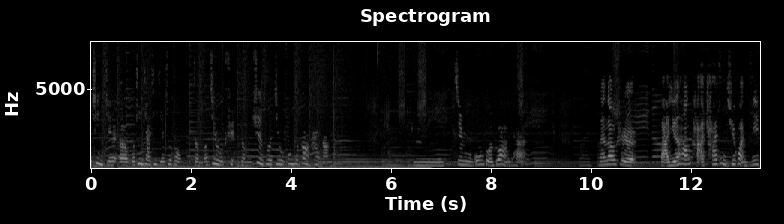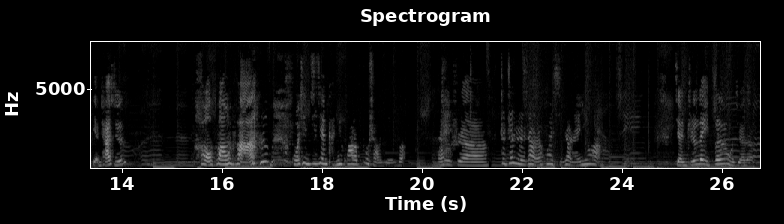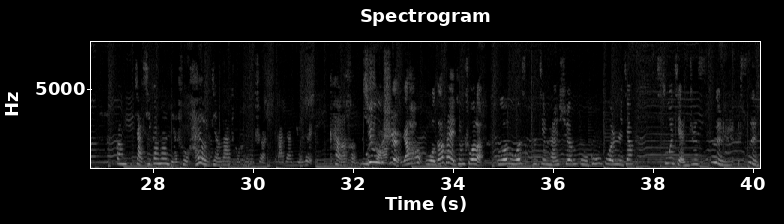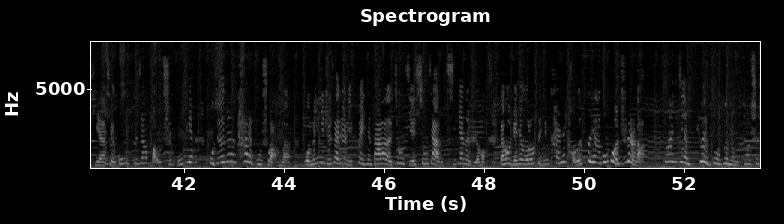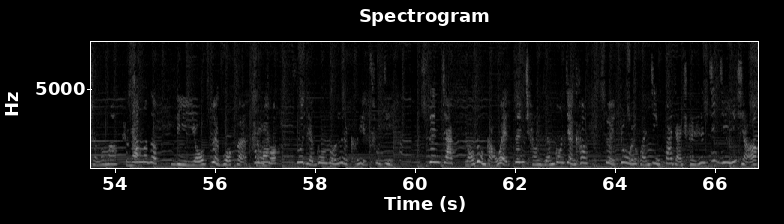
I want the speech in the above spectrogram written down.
庆节呃国庆假期结束后，怎么进入迅怎么迅速地进入工作状态呢？嗯，进入工作状态，难道是把银行卡插进取款机点查询？好方法，国庆期间肯定花了不少银子。哎，就是啊，这真是让人欢喜让人忧啊！简直泪奔，我觉得。刚假期刚刚结束，还有一件拉仇恨的事儿，大家绝对看了很不爽。就是，然后我刚才也听说了，俄罗斯竟然宣布工作日将缩减至四日四天，而且工资将保持不变。我觉得真的太不爽了。我们一直在这里费劲巴拉的纠结休假的七天的时候，然后人家俄罗斯已经开始讨论四天的工作制了。关键最过分的，你知道是什么吗？什么他们的理由最过分，他们说缩减工作日可以促进增加劳动岗位，增强员工健康，对周围环境发展产生积极影响。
